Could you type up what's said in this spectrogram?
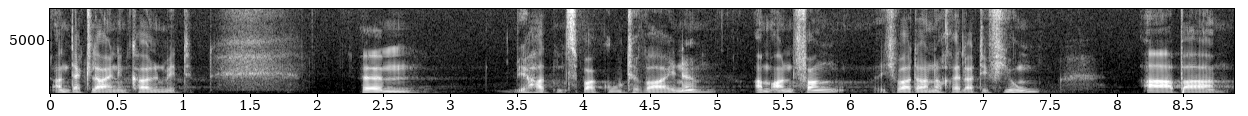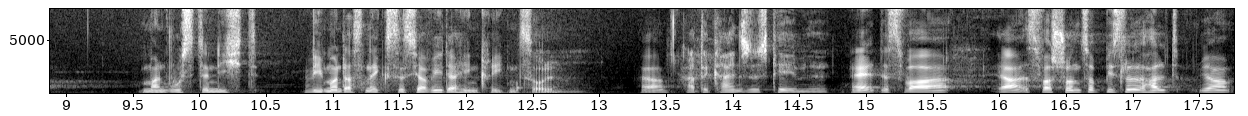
an der kleinen Kalmit. Ähm, wir hatten zwar gute Weine am Anfang, ich war da noch relativ jung, aber man wusste nicht, wie man das nächstes Jahr wieder hinkriegen soll. Mhm. Ja. Hatte kein System. Ne? Nee, das war, ja, es war schon so ein bisschen halt, ja,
